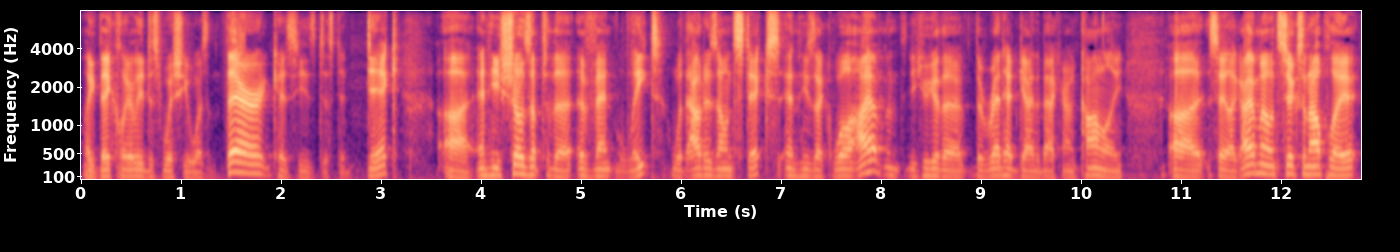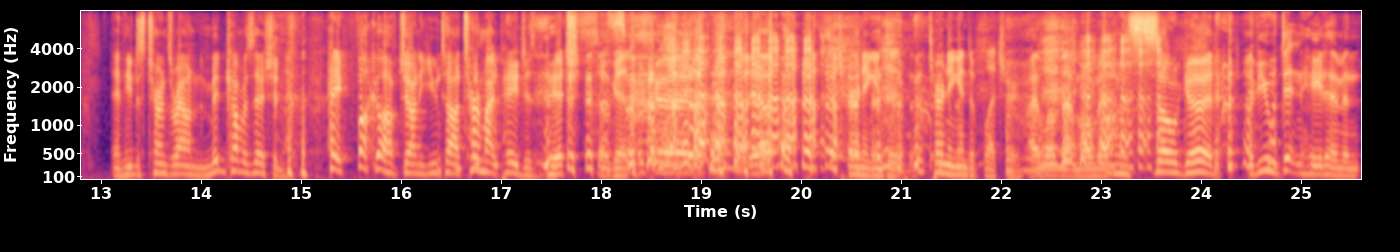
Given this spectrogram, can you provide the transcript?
like they clearly just wish he wasn't there because he's just a dick. Uh, and he shows up to the event late without his own sticks, and he's like, "Well, I have." You hear the the redhead guy in the background, Connolly, uh, say like, "I have my own sticks and I'll play it." And he just turns around in mid conversation. hey, fuck off, Johnny Utah. Turn my pages, bitch. So good. so good turning into turning into Fletcher. I love that moment. so good. if you didn't hate him in,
